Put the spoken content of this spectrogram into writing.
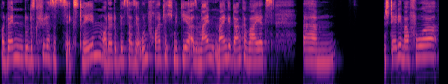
Und wenn du das Gefühl hast, es ist extrem oder du bist da sehr unfreundlich mit dir, also mein, mein Gedanke war jetzt, ähm, stell dir mal vor,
